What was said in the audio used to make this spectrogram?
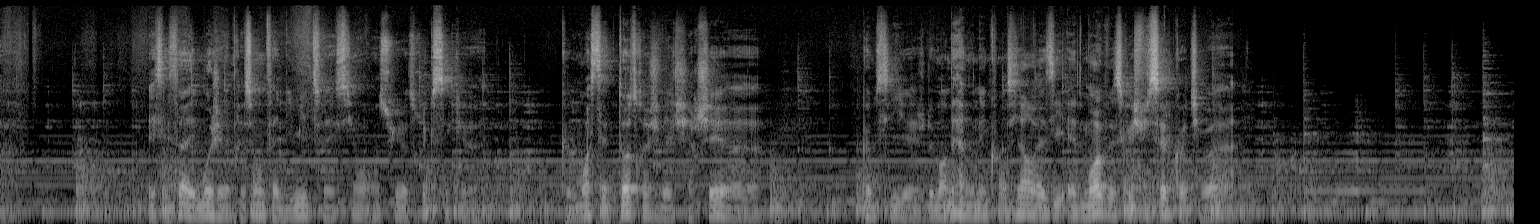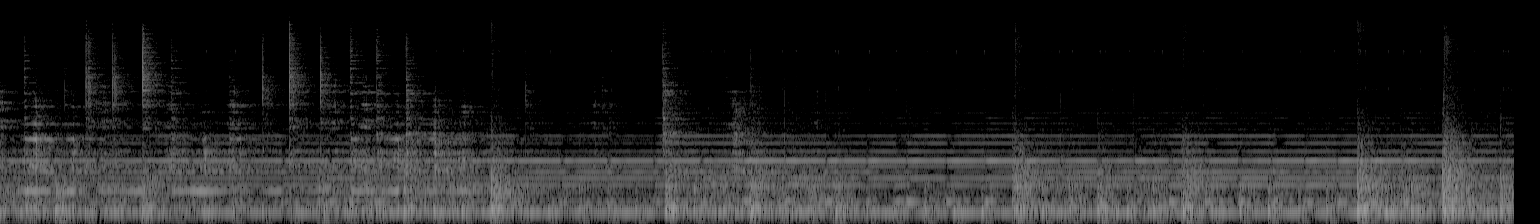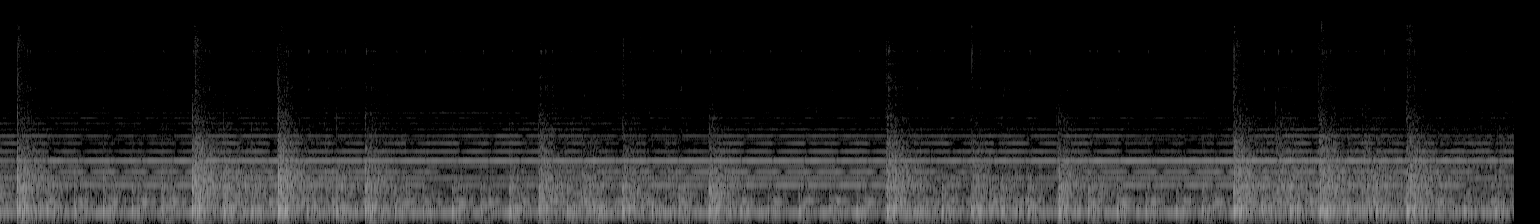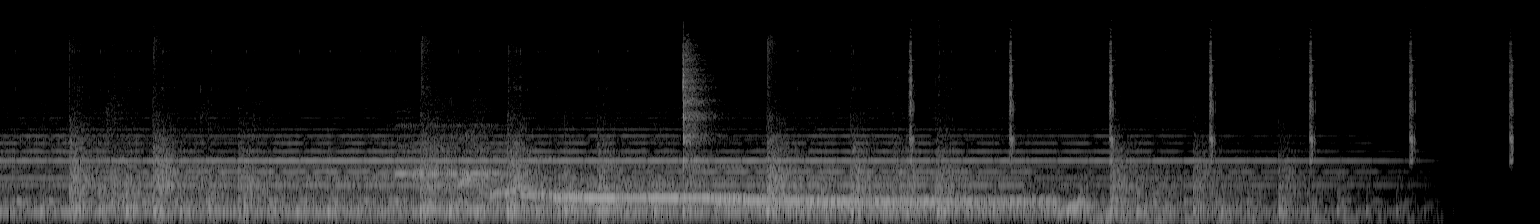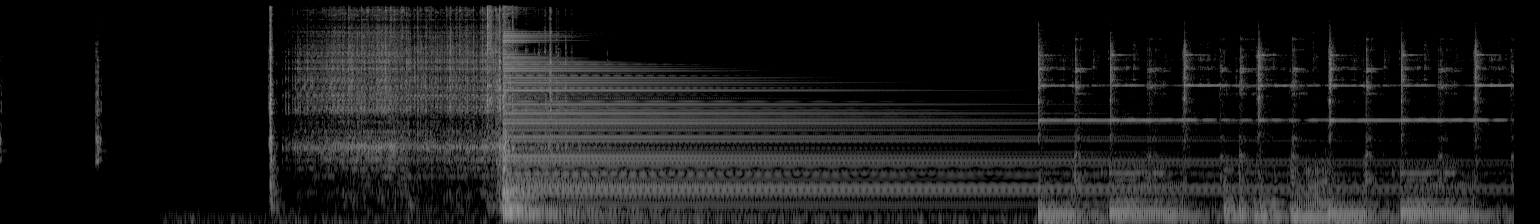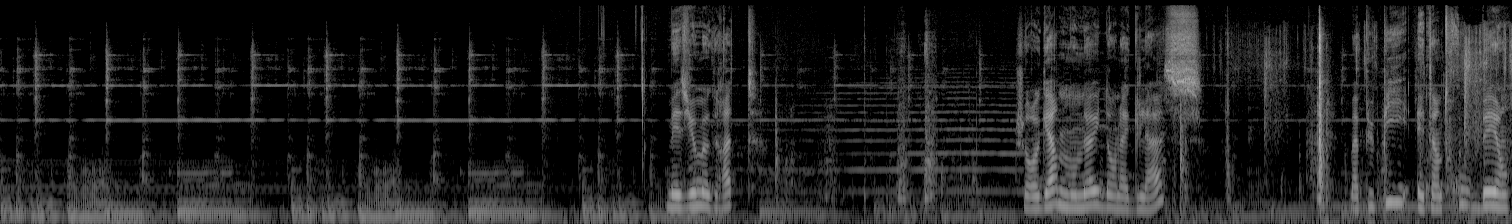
Et c'est ça, et moi j'ai l'impression, enfin limite, si on, on suit le truc, c'est que, que moi cet autre, je vais le chercher euh, comme si euh, je demandais à mon inconscient, vas-y, aide-moi parce que je suis seul, quoi, tu vois. Mes yeux me grattent. Je regarde mon œil dans la glace. Ma pupille est un trou béant.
